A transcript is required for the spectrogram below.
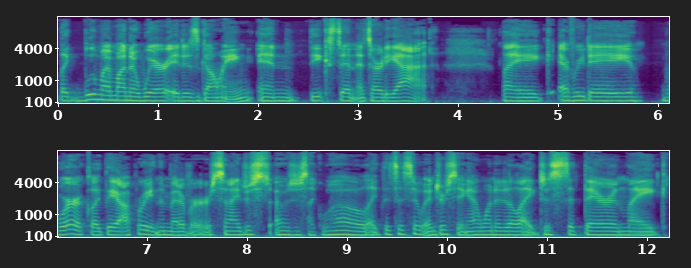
like blew my mind on where it is going and the extent it's already at like everyday work like they operate in the metaverse and i just i was just like whoa like this is so interesting i wanted to like just sit there and like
